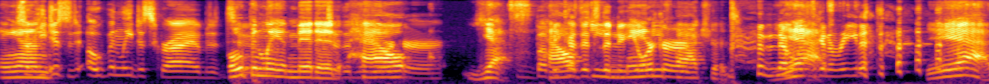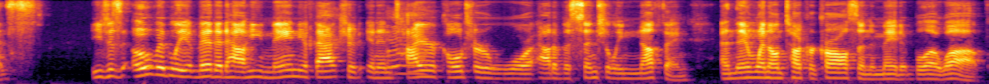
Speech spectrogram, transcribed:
and so he just openly described to, openly admitted how Yorker, yes But how because it's he the New Yorker- no Yes. one's gonna read it. yes he just openly admitted how he manufactured an Mm. entire culture war out of essentially nothing and then went on tucker carlson and made it blow up.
